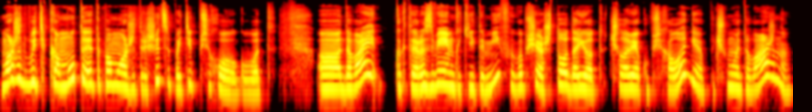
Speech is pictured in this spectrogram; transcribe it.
Может быть, кому-то это поможет решиться пойти к психологу. Вот а, давай как-то развеем какие-то мифы. Вообще, что дает человеку психология, почему это важно,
